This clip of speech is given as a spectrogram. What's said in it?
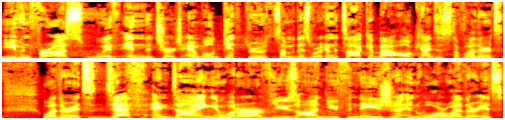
even for us within the church. And we'll get through some of this. We're going to talk about all kinds of stuff, whether it's whether it's death and dying and what are our views on euthanasia and war, whether it's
